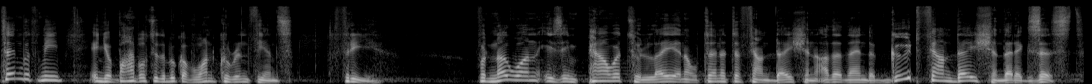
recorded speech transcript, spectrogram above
Turn with me in your Bible to the book of 1 Corinthians 3. For no one is empowered to lay an alternative foundation other than the good foundation that exists,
